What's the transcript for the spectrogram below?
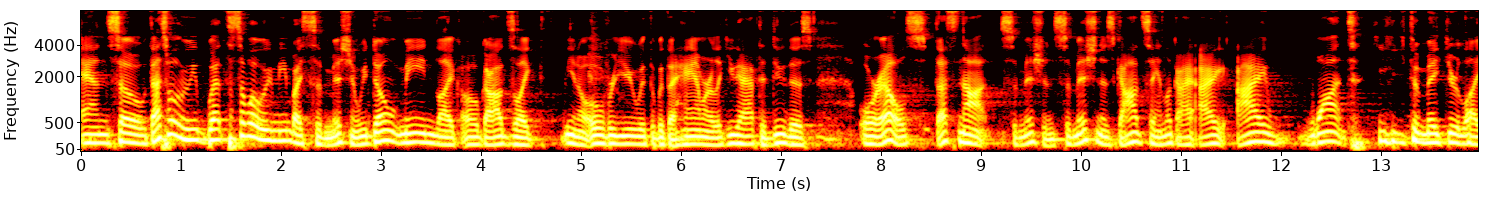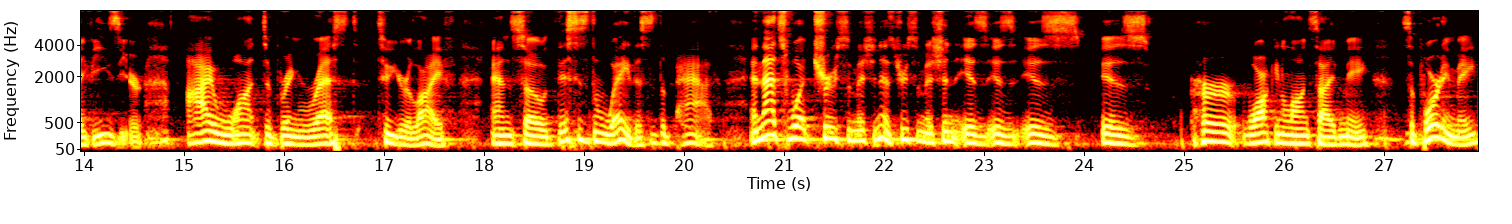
And so that's what we mean, that's what we mean by submission. We don't mean like, oh, God's like you know over you with with a hammer, like you have to do this, or else. That's not submission. Submission is God saying, look, I I, I want to make your life easier. I want to bring rest to your life. And so this is the way, this is the path. And that's what true submission is. True submission is is is is her walking alongside me, supporting me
